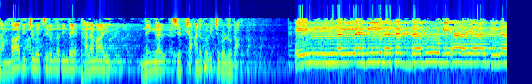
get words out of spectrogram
സമ്പാദിച്ചു വച്ചിരുന്നതിന്റെ ഫലമായി നിങ്ങൾ ശിക്ഷ അനുഭവിച്ചുകൊള്ളുക إن الذين كذبوا بآياتنا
